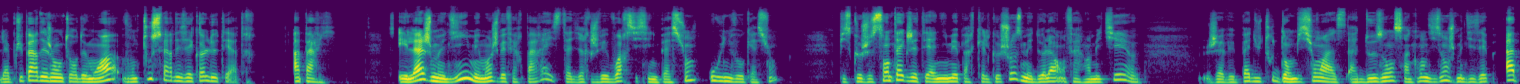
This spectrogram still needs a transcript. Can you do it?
la plupart des gens autour de moi vont tous faire des écoles de théâtre à Paris. Et là, je me dis, mais moi, je vais faire pareil, c'est-à-dire que je vais voir si c'est une passion ou une vocation, puisque je sentais que j'étais animée par quelque chose, mais de là en faire un métier, euh, j'avais pas du tout d'ambition à, deux ans, cinq ans, dix ans. Je me disais, ah,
